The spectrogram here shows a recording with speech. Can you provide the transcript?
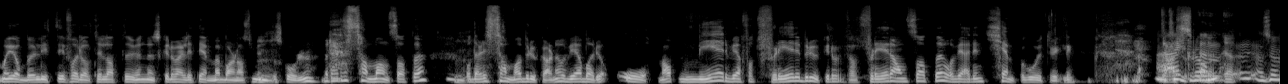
må, jobbe litt i forhold til at hun ønsker å være litt hjemme med barna som begynner på mm. skolen. Men det er de samme ansatte, mm. og det er de samme brukerne. Og vi har bare åpna opp mer. Vi har fått flere brukere, vi har fått flere ansatte, og vi er i en kjempegod utvikling. Det om, altså,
